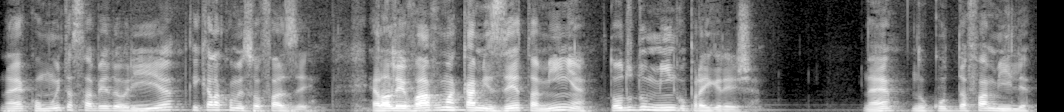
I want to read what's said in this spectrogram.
né, com muita sabedoria, o que, que ela começou a fazer? Ela levava uma camiseta minha todo domingo para a igreja, né, no culto da família.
